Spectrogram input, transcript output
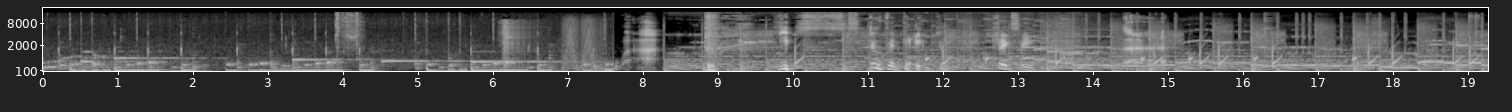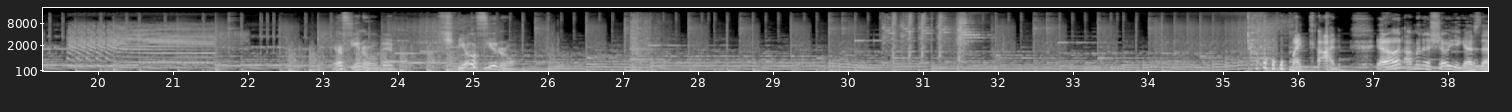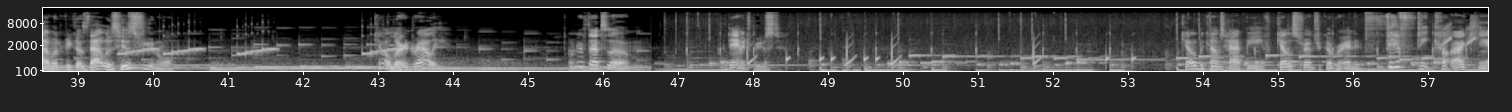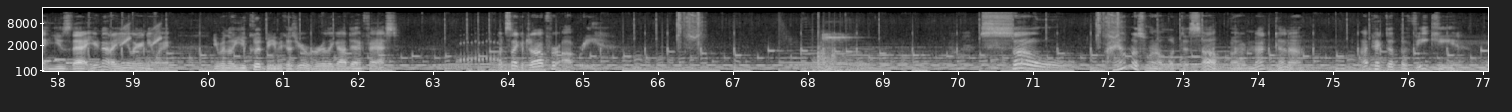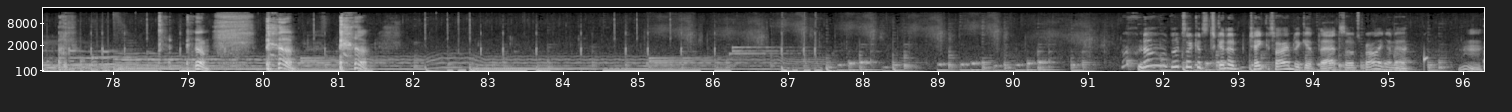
Stupid game just tricks me. Your funeral, dude. Your funeral. oh my god. You know what? I'm gonna show you guys that one because that was his funeral. Kel learned rally. I wonder if that's um a damage boost. Kel becomes happy. Kel's friends recover and 50 I can't use that. You're not a healer anyway. Even though you could be because you're really goddamn fast. Looks like a job for Aubrey. So, I almost want to look this up, but I'm not gonna. I picked up a V key. Oh no, it looks like it's gonna take time to get that, so it's probably gonna... Hmm.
